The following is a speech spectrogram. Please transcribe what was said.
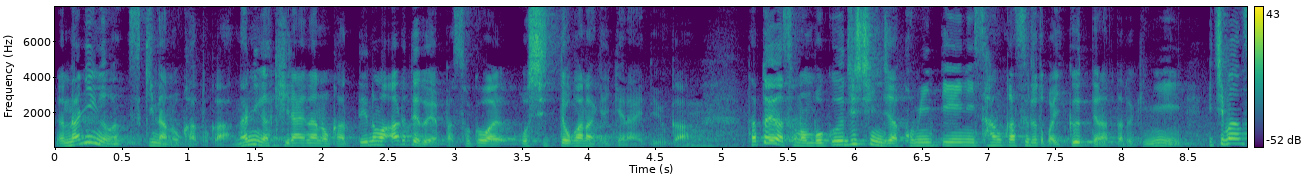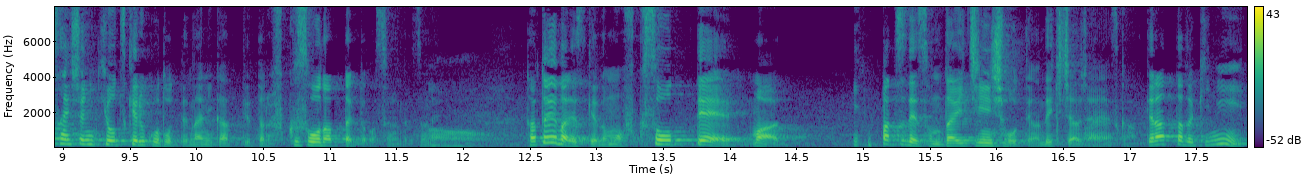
何が好きなのかとか何が嫌いなのかっていうのはある程度やっぱそこはこう知っておかなきゃいけないというか例えばその僕自身じゃコミュニティに参加するとか行くってなった時に一番最初に気をつけることって何かって言ったら服装だったりとかするんですよね例えばですけども服装ってまあ一発でその第一印象っていうのはできちゃうじゃないですか。ってなった時に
